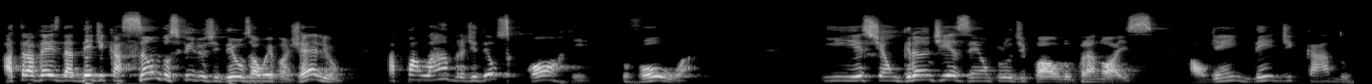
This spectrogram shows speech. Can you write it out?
Através da dedicação dos filhos de Deus ao evangelho, a palavra de Deus corre, voa. E este é um grande exemplo de Paulo para nós, alguém dedicado. O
